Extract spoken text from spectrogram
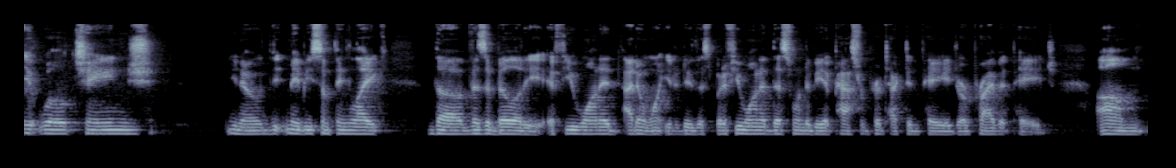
it will change, you know, maybe something like the visibility. If you wanted, I don't want you to do this, but if you wanted this one to be a password protected page or private page, um,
